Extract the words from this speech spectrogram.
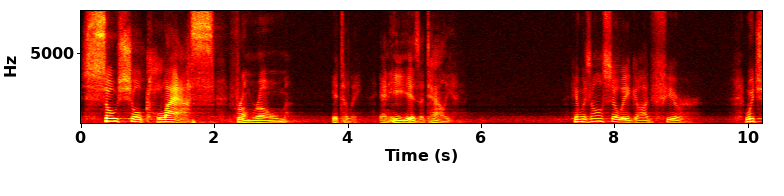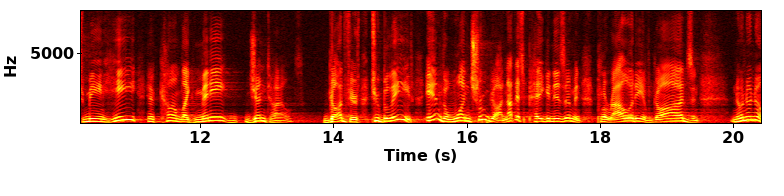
social class from Rome, Italy, and he is Italian. He was also a God-fearer, which means he had come, like many Gentiles, God fears, to believe in the one true God, not this paganism and plurality of gods and no, no, no.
